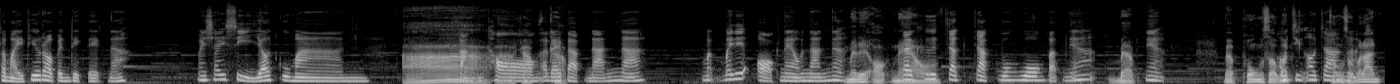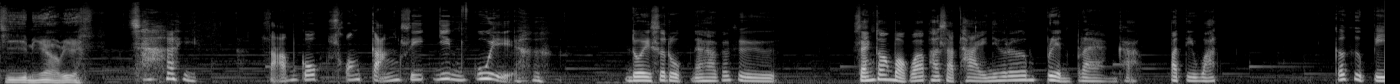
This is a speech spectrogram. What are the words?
สมัยที่เราเป็นเด็กๆนะ ไม่ใช่สี่ยอดกุมารสังทองอะไรแบบนั้นนะไม่ได้ออกแนวนั้นน่ะไม่ได้ออกแนวแต่คือจักจักวงวงแบบเนี้ยแบบเนี่ย แบบพงศาวจริงเอาจางพงศาวดารจีนี่เหรอพี่ ใช่ สามก๊กสองกังซิยินกุ้ย โดยสรุปนะคะก็คือ แสงทองบอกว่าภาษาไทยนี่เริ่มเปลี่ยนแปลงค่ะ ปฏิวัติ ก็คือปี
